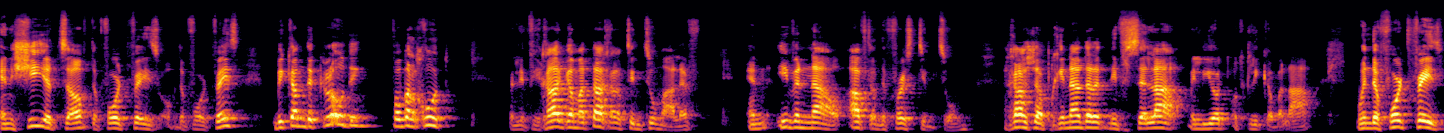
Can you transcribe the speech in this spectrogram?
And she herself, the fourth phase of the fourth phase, become the clothing for מלכות. ולפיכך גם התחר צמצום א', and even now, after the first tzimtzum, when the fourth phase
